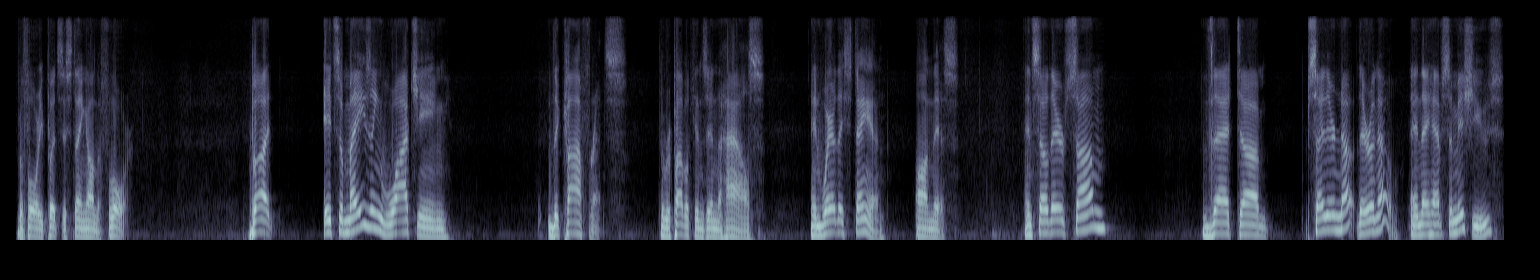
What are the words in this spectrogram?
before he puts this thing on the floor. But it's amazing watching the conference, the Republicans in the House, and where they stand on this. And so there's some that um, say they're no, they're a no, and they have some issues.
